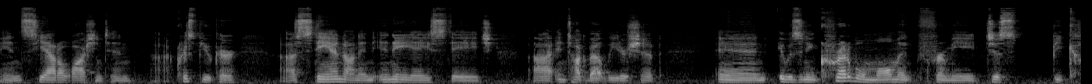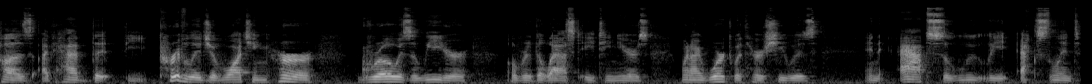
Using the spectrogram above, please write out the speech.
in Seattle, Washington, uh, Chris Buker, uh, stand on an NAA stage uh, and talk about leadership. And it was an incredible moment for me just because I've had the, the privilege of watching her grow as a leader over the last 18 years. When I worked with her, she was an absolutely excellent,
